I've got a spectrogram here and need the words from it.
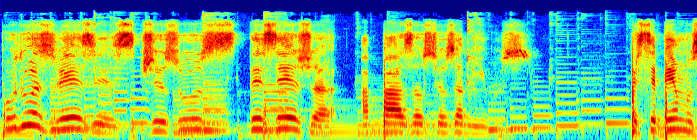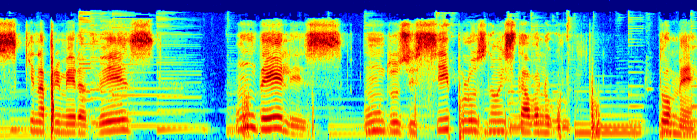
Por duas vezes, Jesus deseja a paz aos seus amigos. Percebemos que na primeira vez, um deles, um dos discípulos, não estava no grupo, Tomé.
